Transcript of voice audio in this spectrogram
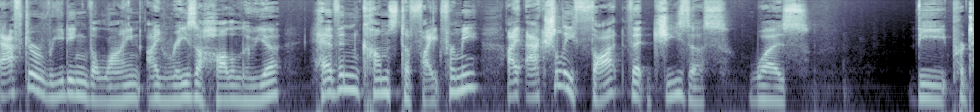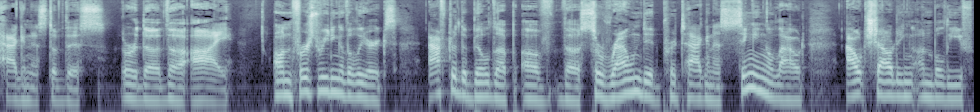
After reading the line, I raise a hallelujah, heaven comes to fight for me, I actually thought that Jesus was the protagonist of this, or the, the I. On first reading of the lyrics, after the buildup of the surrounded protagonist singing aloud, outshouting unbelief,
